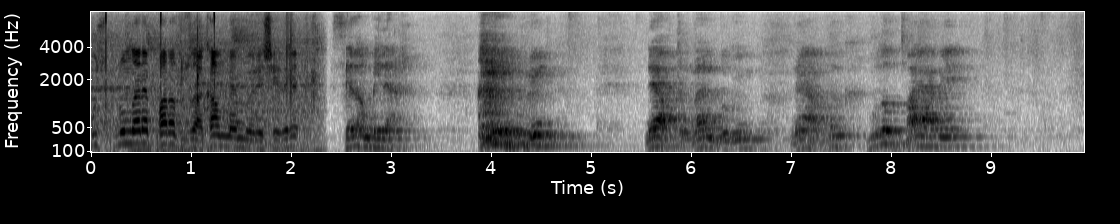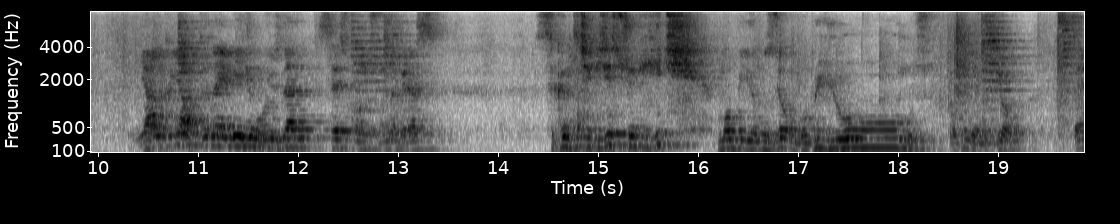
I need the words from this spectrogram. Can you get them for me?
Bu, bunlar hep para tuzağı. Kalmayın böyle şeyleri. Selam beyler. bugün ne yaptım ben? Bugün ne yaptık? Burada bayağı bir yankı yaptığına eminim. O yüzden ses konusunda biraz sıkıntı çekeceğiz. Çünkü hiç mobilyamız yok. Mobilyumuz. Mobilyamız yok. Ee,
